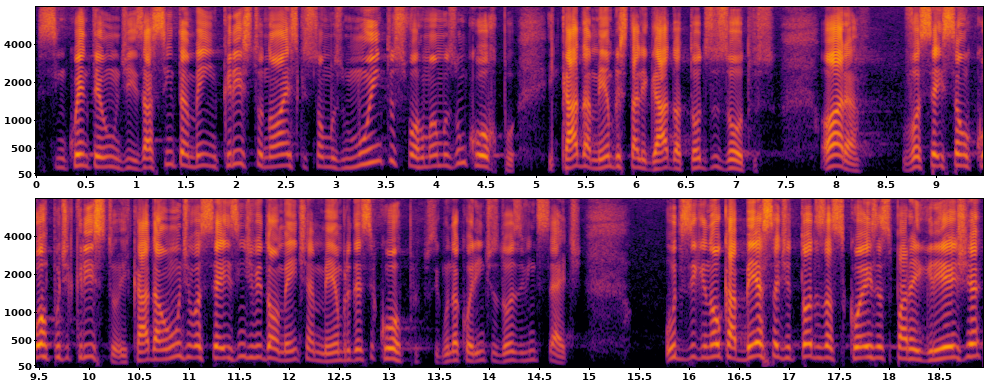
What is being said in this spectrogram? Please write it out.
51, diz: Assim também em Cristo nós, que somos muitos, formamos um corpo, e cada membro está ligado a todos os outros. Ora, vocês são o corpo de Cristo e cada um de vocês individualmente é membro desse corpo. 2 Coríntios 12, 27. o designou cabeça de todas as coisas para a igreja,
